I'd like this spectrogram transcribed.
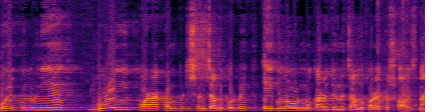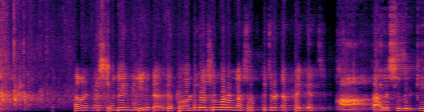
বইগুলো নিয়ে বই পড়া কম্পিটিশন চালু করবে। এইগুলো অন্য কারোর জন্য চালু করা এত সহজ না। তাহলে শিবির কি? এটা পলিটিক্যাল সংগঠন না সবকিছুর একটা প্যাকেজ হ্যাঁ তাহলে শিবির কি?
